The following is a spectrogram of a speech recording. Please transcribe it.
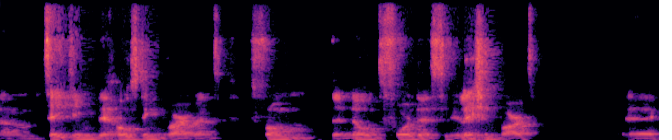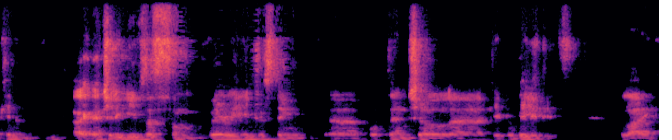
um, taking the hosting environment from the node for the simulation part uh, can actually gives us some very interesting uh, potential uh, capabilities, like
